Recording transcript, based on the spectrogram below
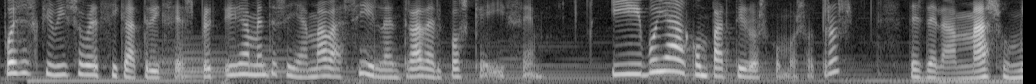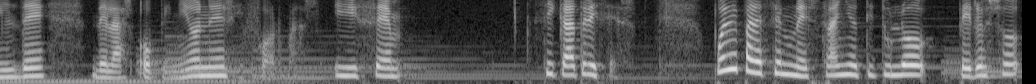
pues escribí sobre cicatrices. Precisamente se llamaba así la entrada del post que hice. Y voy a compartirlos con vosotros, desde la más humilde de las opiniones y formas. Y dice, cicatrices. Puede parecer un extraño título, pero eso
